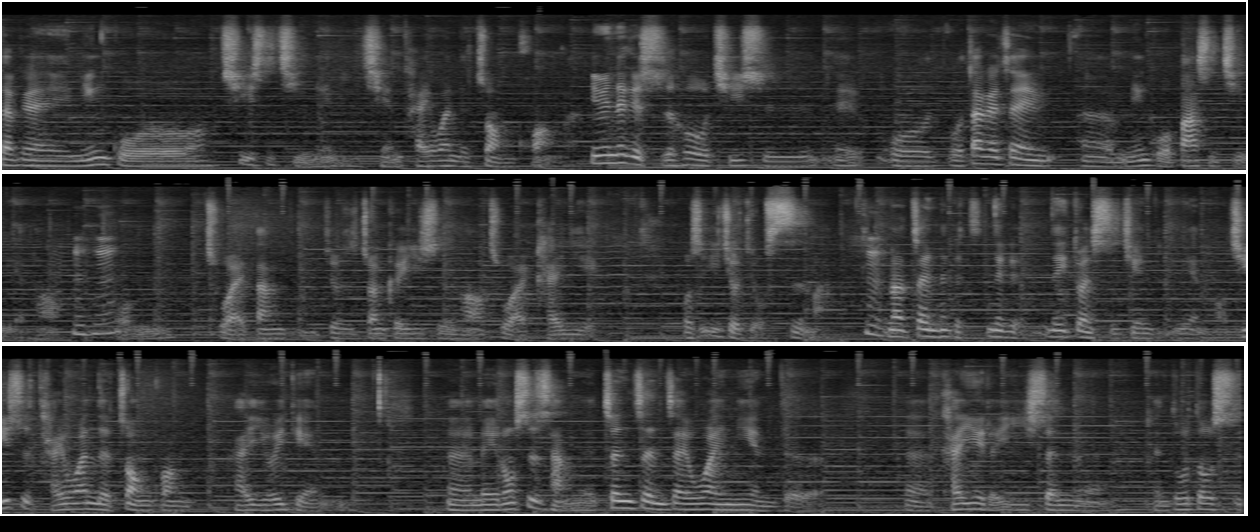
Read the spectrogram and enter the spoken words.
大概民国七十几年以前台湾的状况啊。因为那个时候其实，呃，我我大概在呃民国八十几年哈，嗯哼，我们出来当就是专科医生哈，出来开业。我是一九九四嘛，嗯，那在那个那个那段时间里面哦，其实台湾的状况还有一点，呃，美容市场呢，真正在外面的呃开业的医生呢，很多都是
